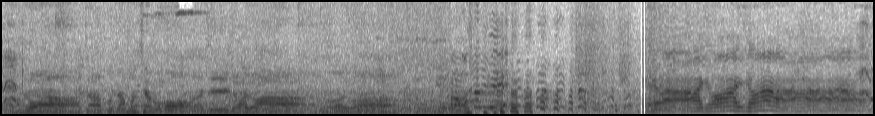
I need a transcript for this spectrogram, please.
아주 좋아. 자, 포즈 한번 취해보고. 그렇지, 좋아, 좋아. 와. 아. 좋아, 좋아, 좋아.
